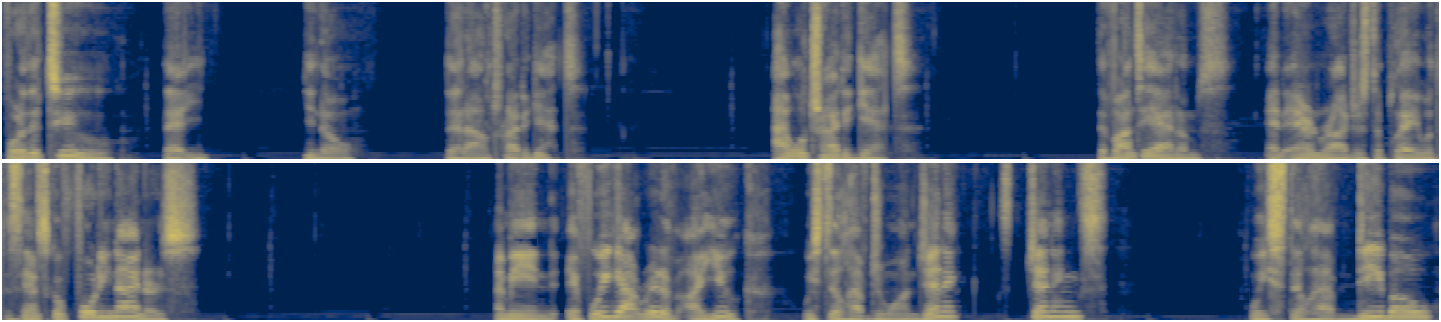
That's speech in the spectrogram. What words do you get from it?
for the two that you know that I'll try to get. I will try to get Davante Adams and Aaron Rodgers to play with the San Francisco 49ers. I mean, if we got rid of Aiyuk, we still have Jauan Jennings. We still have Deebo.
